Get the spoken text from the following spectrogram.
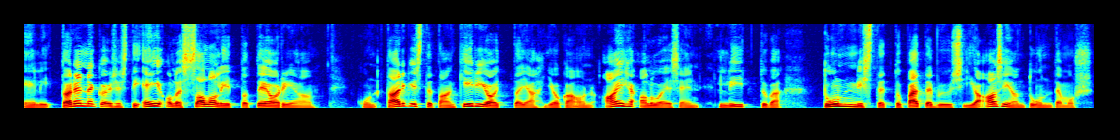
Eli todennäköisesti ei ole salaliittoteoriaa, kun tarkistetaan kirjoittaja, joka on aihealueeseen liittyvä tunnistettu pätevyys ja asiantuntemus,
